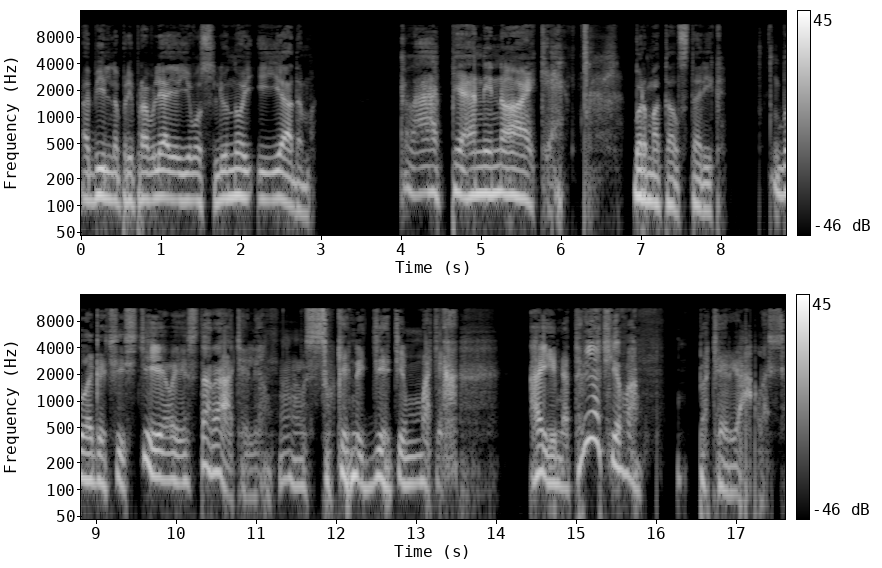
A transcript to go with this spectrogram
обильно приправляя его слюной и ядом. — Клапяны нойки! — бормотал старик. — Благочестивые старатели, сукины дети, мать их! А имя третьего потерялось.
